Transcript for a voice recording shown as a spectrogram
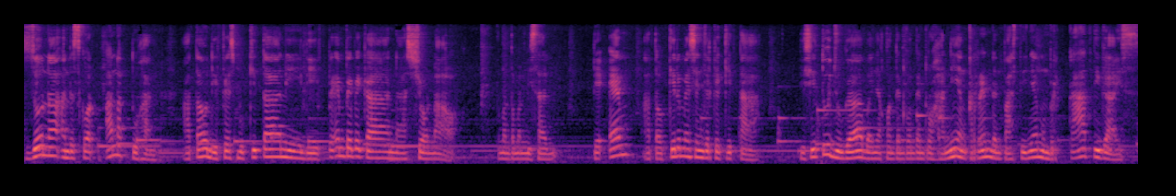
@zona underscore anak Tuhan atau di Facebook kita nih di PMPPK Nasional. Teman-teman bisa DM atau kirim messenger ke kita. Di situ juga banyak konten-konten rohani yang keren dan pastinya memberkati guys.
